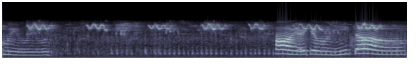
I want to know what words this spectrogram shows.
Uy, uy, uy. Ay, ay, qué bonito.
